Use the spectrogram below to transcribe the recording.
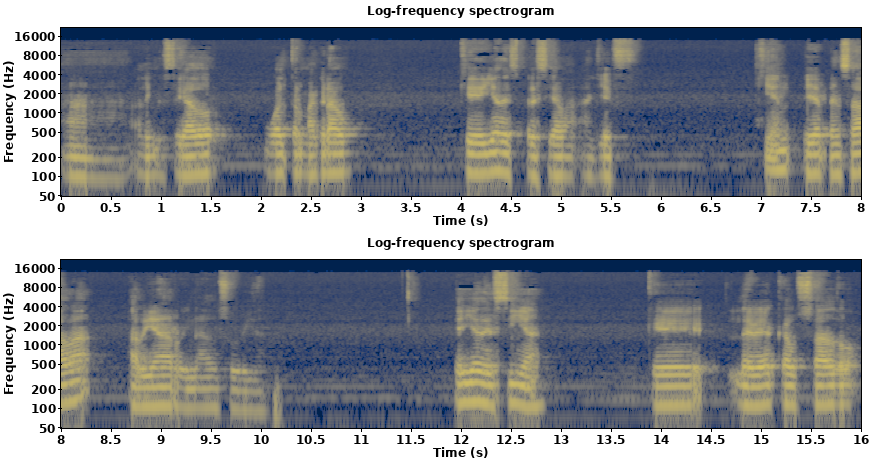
al investigador Walter McGraw que ella despreciaba a Jeff, quien ella pensaba había arruinado su vida. Ella decía que le había causado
